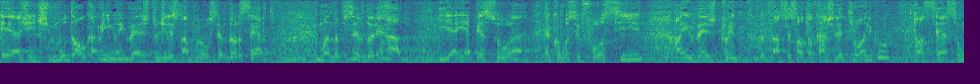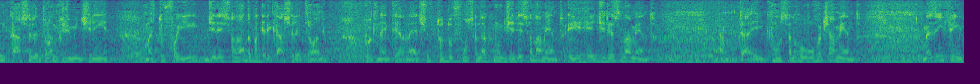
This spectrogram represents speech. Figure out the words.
é a gente mudar o caminho. Ao invés de tu direcionar para o servidor certo, manda para o servidor errado. E aí a pessoa é como se fosse, ao invés de tu acessar o teu caixa eletrônico, tu acessa um caixa eletrônico de mentirinha. Mas tu foi direcionado para aquele caixa eletrônico. Porque na internet tudo funciona com direcionamento e redirecionamento. É daí que funciona o roteamento. Mas enfim,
